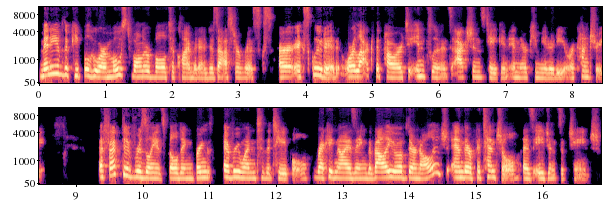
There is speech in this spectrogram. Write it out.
Many of the people who are most vulnerable to climate and disaster risks are excluded or lack the power to influence actions taken in their community or country. Effective resilience building brings everyone to the table, recognizing the value of their knowledge and their potential as agents of change.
